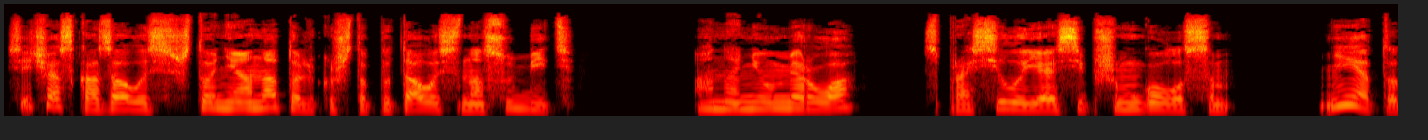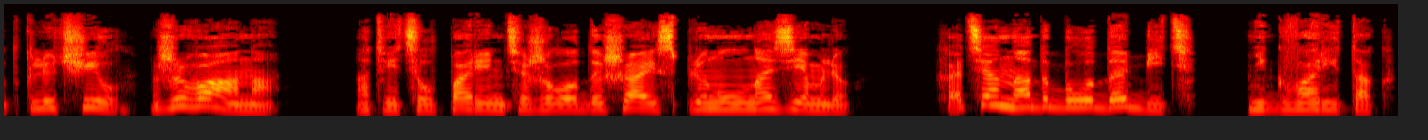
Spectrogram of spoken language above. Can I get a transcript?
Сейчас казалось, что не она только что пыталась нас убить. «Она не умерла?» — спросила я осипшим голосом. «Нет, отключил. Жива она», — ответил парень, тяжело дыша, и сплюнул на землю. «Хотя надо было добить. Не говори так.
